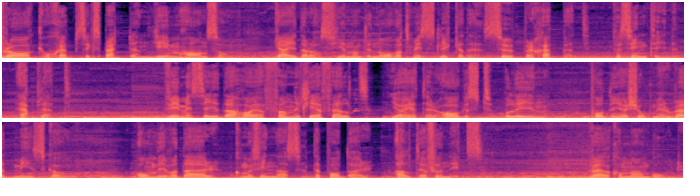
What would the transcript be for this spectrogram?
Vrak och skeppsexperten Jim Hansson guidar oss genom det något misslyckade superskeppet för sin tid, Äpplet. Vid min sida har jag Fanny Klefelt, jag heter August Bolin, podden görs ihop med Red Means Go. Om vi var där kommer finnas där poddar alltid har funnits. Välkomna ombord.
